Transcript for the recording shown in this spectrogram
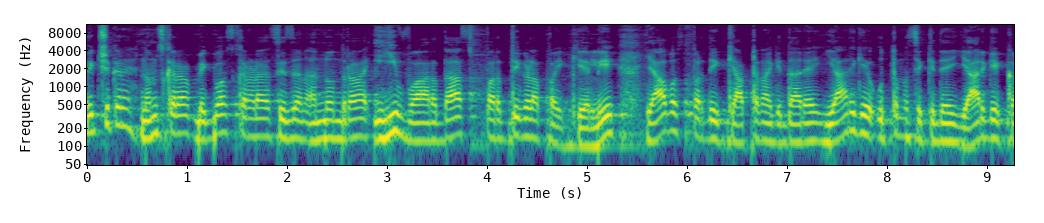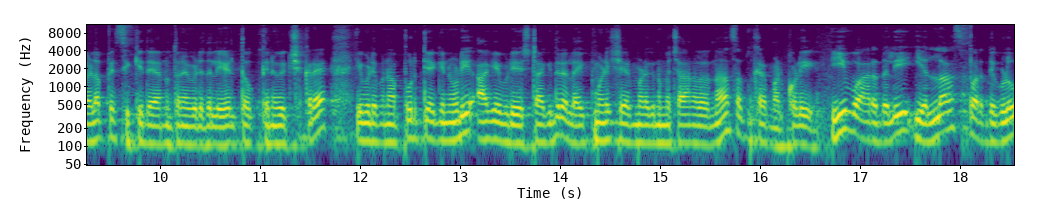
ವೀಕ್ಷಕರೇ, ನಮಸ್ಕಾರ. ಬಿಗ್ ಬಾಸ್ ಕನ್ನಡ ಸೀಸನ್ ಹನ್ನೊಂದರ ಈ ವಾರದ ಸ್ಪರ್ಧಿಗಳ ಪೈಕಿಯಲ್ಲಿ ಯಾವ ಸ್ಪರ್ಧಿ ಕ್ಯಾಪ್ಟನ್ ಆಗಿದ್ದಾರೆ, ಯಾರಿಗೆ ಉತ್ತಮ ಸಿಕ್ಕಿದೆ, ಯಾರಿಗೆ ಕಳಪೆ ಸಿಕ್ಕಿದೆ ಅನ್ನೋದನ್ನ ವಿಡಿಯೋದಲ್ಲಿ ಹೇಳ್ತಾ ಹೋಗ್ತೀನಿ ವೀಕ್ಷಕರೇ. ಈ ವಿಡಿಯೋನ ಪೂರ್ತಿಯಾಗಿ ನೋಡಿ, ಹಾಗೆ ವಿಡಿಯೋ ಇಷ್ಟ ಆಗಿದ್ರೆ ಲೈಕ್ ಮಾಡಿ, ಶೇರ್ ಮಾಡಿ, ನಮ್ಮ ಚಾನಲನ್ನು ಸಬ್ಸ್ಕ್ರೈಬ್ ಮಾಡ್ಕೊಳ್ಳಿ. ಈ ವಾರದಲ್ಲಿ ಎಲ್ಲ ಸ್ಪರ್ಧಿಗಳು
